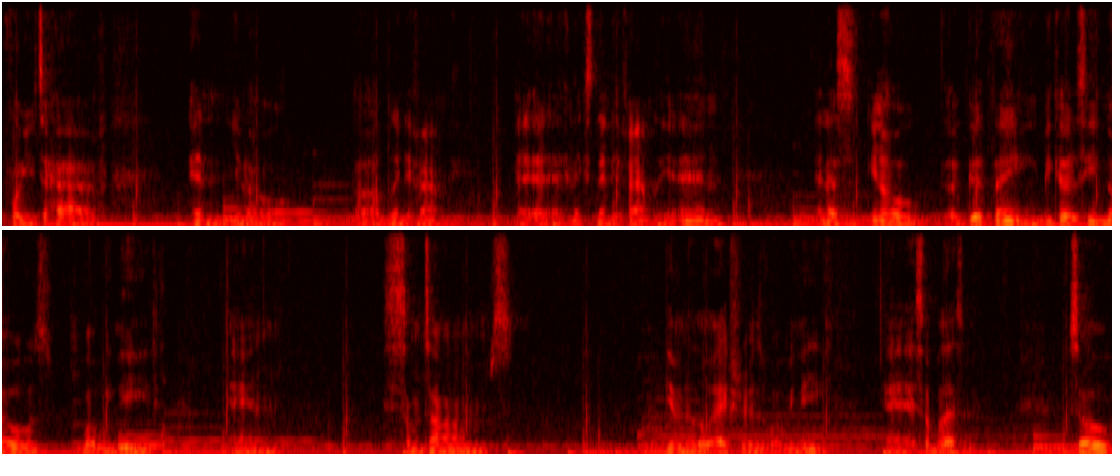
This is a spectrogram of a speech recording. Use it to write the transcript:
for you to have, and you know, a, a blended family, an, an extended family, and and that's you know a good thing because He knows what we need, and sometimes giving a little extra is what we need, and it's a blessing. So,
